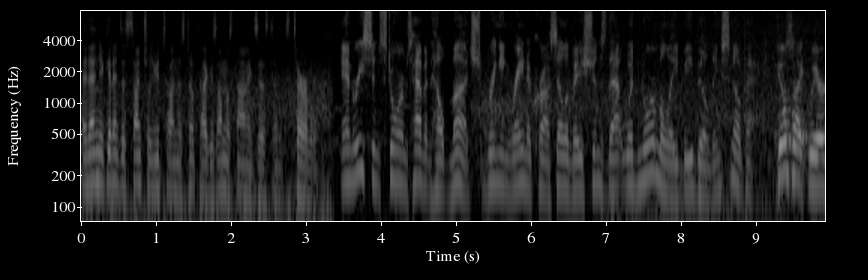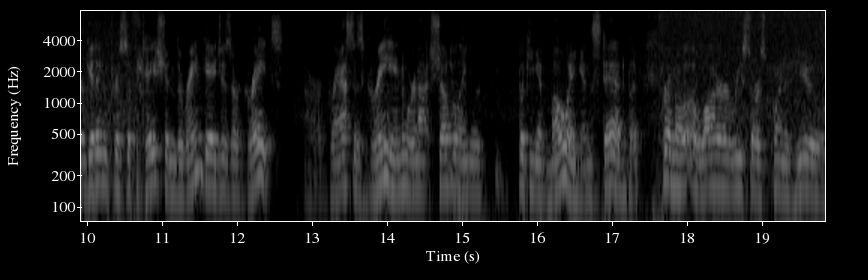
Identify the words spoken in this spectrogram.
and then you get into central Utah and the snowpack is almost non-existent. It's terrible. And recent storms haven't helped much, bringing rain across elevations that would normally be building snowpack. Feels like we are getting precipitation. The rain gauges are great. Our grass is green. We're not shoveling. We're looking at mowing instead. But from a, a water resource point of view,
